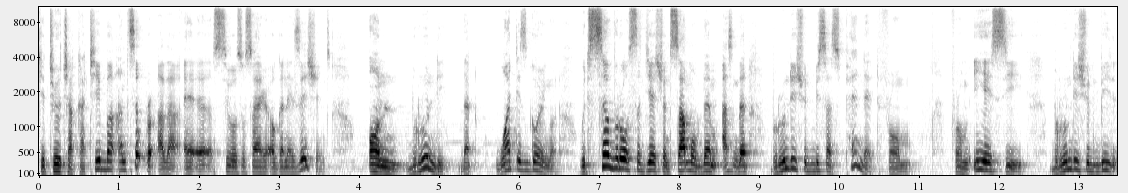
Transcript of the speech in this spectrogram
Kituo cha Katiba and several other uh, civil society organizations on Burundi that what is going on, with several suggestions, some of them asking that Burundi should be suspended from, from EAC, Burundi should be,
